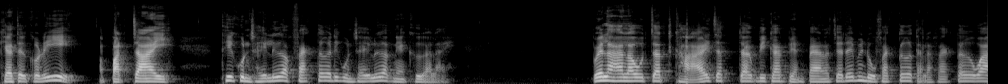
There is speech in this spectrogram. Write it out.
category ปัจจัยที่คุณใช้เลือก factor ที่คุณใช้เลือกเนี่ยคืออะไร เวลาเราจะขายจะจะมีการเปลี่ยนแปลงเราจะได้มาดู factor แต่ละ factor ว่า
